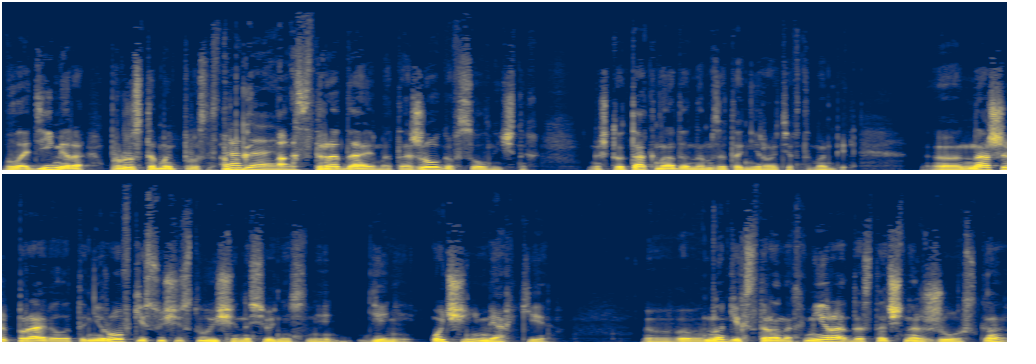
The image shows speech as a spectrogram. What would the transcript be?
Владимира. Просто мы просто страдаем, об... страдаем от ожогов солнечных, что так надо нам затонировать автомобиль. Э, наши правила тонировки, существующие на сегодняшний день, очень мягкие в многих странах мира достаточно жестко.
